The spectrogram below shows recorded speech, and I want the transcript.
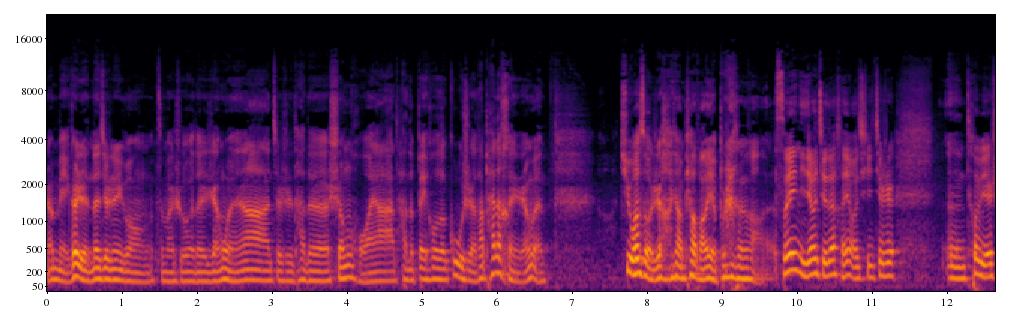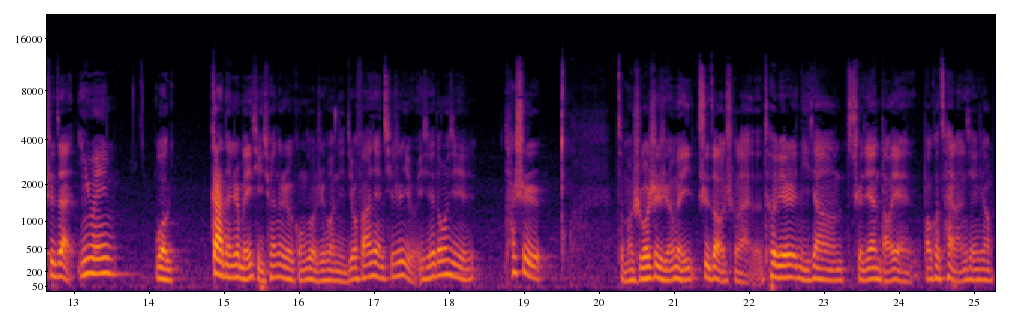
然后每个人的就是那种怎么说的人文啊，就是他的生活呀，他的背后的故事，他拍的很人文。据我所知，好像票房也不是很好，所以你就觉得很有趣。就是，嗯，特别是在因为我干的这媒体圈的这个工作之后，你就发现其实有一些东西它是怎么说是人为制造出来的。特别是你像舌尖导演，包括蔡澜先生，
